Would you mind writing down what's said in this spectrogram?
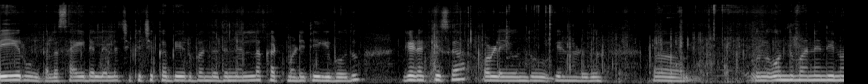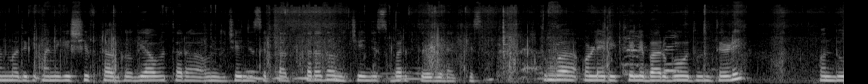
ಬೇರು ಉಂಟಲ್ಲ ಸೈಡಲ್ಲೆಲ್ಲ ಚಿಕ್ಕ ಚಿಕ್ಕ ಬೇರು ಬಂದದನ್ನೆಲ್ಲ ಕಟ್ ಮಾಡಿ ತೆಗಿಬೋದು. ಗಿಡಕ್ಕೆ ಸಹ ಒಳ್ಳೆಯ ಒಂದು ಏನು ಆ, ಒಂದು ಒಂದು ಮನೆಯಿಂದ ಇನ್ನೊಂದು ಮನೆಗೆ ಮನೆಗೆ ಶಿಫ್ಟ್ ಆಗುವಾಗ ಯಾವ ಥರ ಒಂದು ಚೇಂಜಸ್ ಇರ್ತದೆ ಆ ಥರದ ಒಂದು ಚೇಂಜಸ್ ಬರ್ತದೆ ಗಿಡಕ್ಕೆ ಸಹ ತುಂಬ ಒಳ್ಳೆಯ ರೀತಿಯಲ್ಲಿ ಬರ್ಬೋದು ಅಂತೇಳಿ ಒಂದು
